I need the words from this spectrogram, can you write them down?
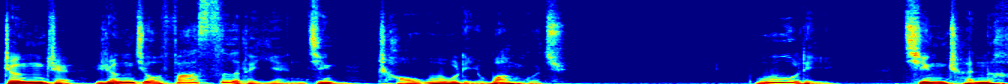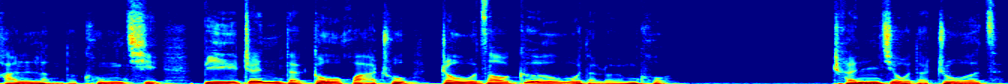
睁着仍旧发涩的眼睛朝屋里望过去。屋里，清晨寒冷的空气逼真地勾画出周遭各物的轮廓：陈旧的桌子、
